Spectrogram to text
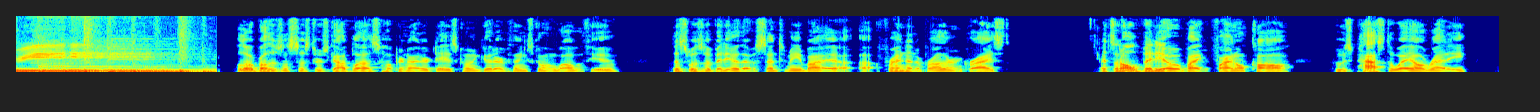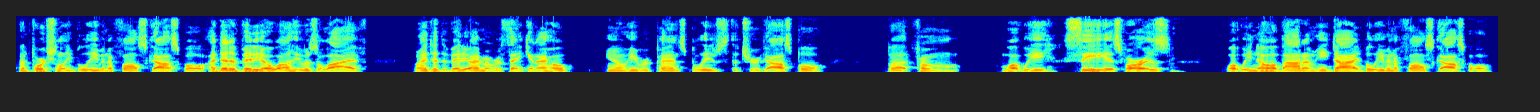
free. Hello, brothers and sisters. God bless. Hope your night or day is going good. Everything's going well with you. This was a video that was sent to me by a, a friend and a brother in Christ. It's an old video by Final Call, who's passed away already, unfortunately believing a false gospel. I did a video while he was alive. When I did the video, I remember thinking, I hope, you know, he repents, believes the true gospel. But from what we see, as far as what we know about him, he died believing a false gospel.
